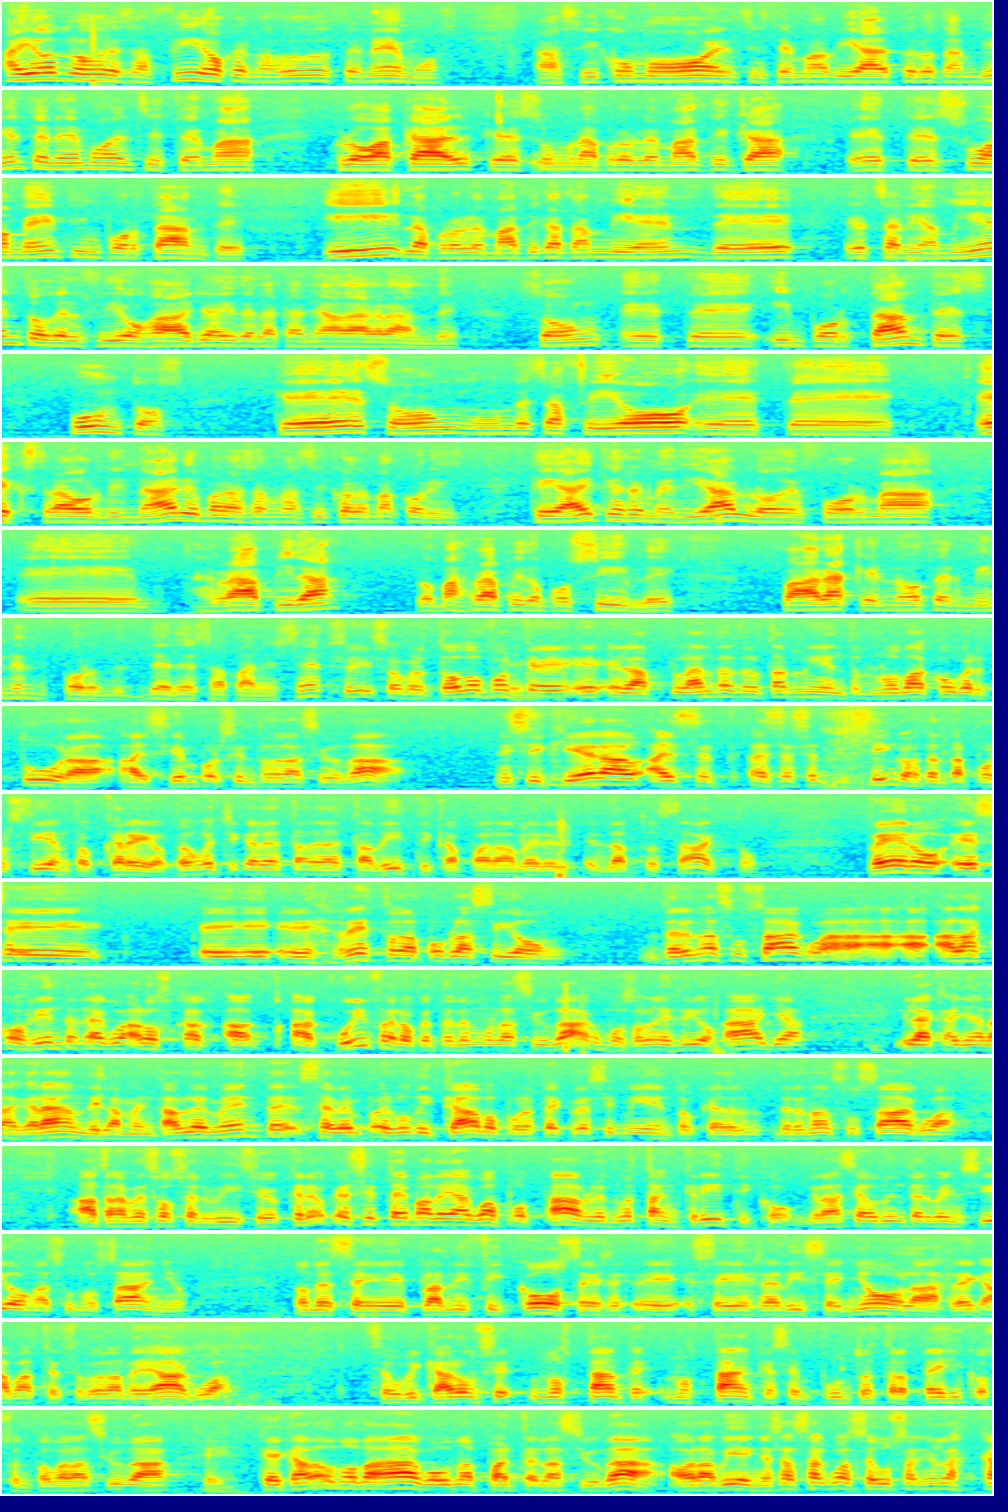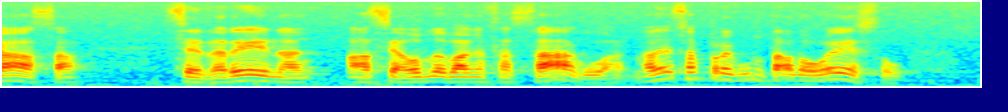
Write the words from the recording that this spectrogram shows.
Hay otros desafíos que nosotros tenemos, así como el sistema vial, pero también tenemos el sistema cloacal, que es una problemática este, sumamente importante, y la problemática también del saneamiento del río Jaya y de la Cañada Grande. Son este, importantes puntos que son un desafío este, extraordinario para San Francisco de Macorís, que hay que remediarlo de forma eh, rápida, lo más rápido posible, para que no terminen por de desaparecer. Sí, sobre todo porque eh, eh, la planta de tratamiento no da cobertura al 100% de la ciudad, ni siquiera al, 65 70%, creo. Tengo que chequear la estadística para ver el, dato exacto. Pero ese el resto de la población drena sus aguas a, las corrientes de agua, a los acuíferos que tenemos en la ciudad, como son el río Jaya, y la Cañada Grande y lamentablemente se ven perjudicados por este crecimiento que drenan sus aguas a través de esos servicios. Yo creo que el sistema de agua potable no es tan crítico gracias a una intervención hace unos años donde se planificó, se, eh, rediseñó la red abastecedora de agua, se ubicaron unos, unos tanques en puntos estratégicos en toda la ciudad, que cada uno da agua a una parte de la ciudad. Ahora bien, esas aguas se usan en las casas, se drenan, ¿hacia dónde van esas aguas? Nadie se ha preguntado eso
